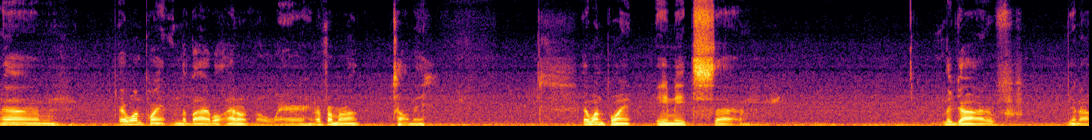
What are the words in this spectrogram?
Um, at one point in the Bible, I don't know where, if I'm wrong, tell me. At one point, he meets uh, the God of, you know,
